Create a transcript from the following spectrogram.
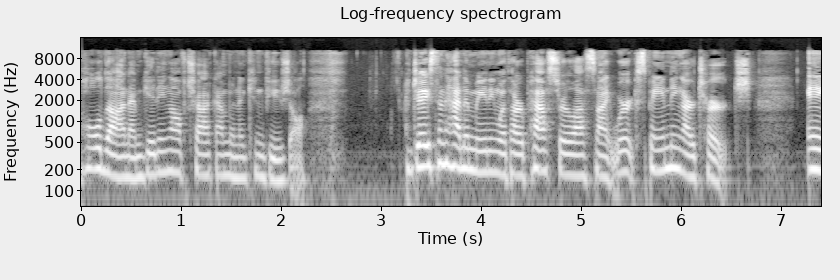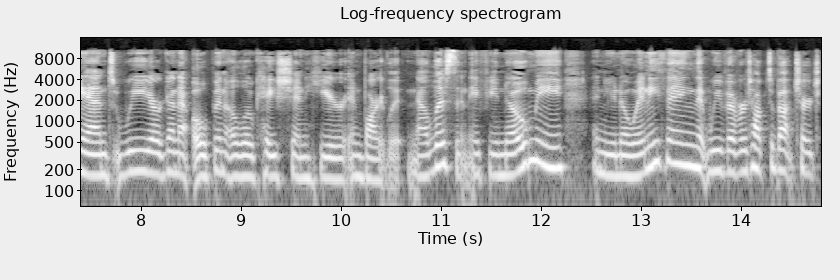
Hold on, I'm getting off track. I'm going to confuse y'all. Jason had a meeting with our pastor last night. We're expanding our church and we are going to open a location here in Bartlett. Now, listen, if you know me and you know anything that we've ever talked about church,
